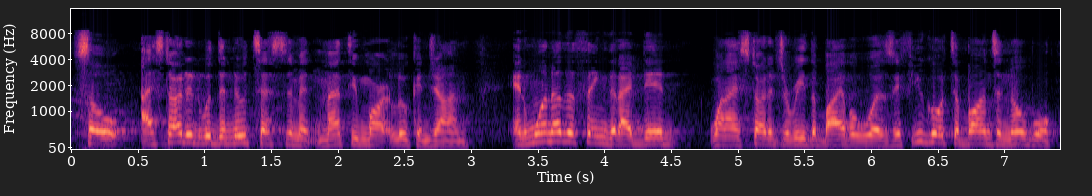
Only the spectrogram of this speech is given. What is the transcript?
So I started with the New Testament, Matthew, Mark, Luke, and John. And one other thing that I did when I started to read the Bible was if you go to Barnes and Noble,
